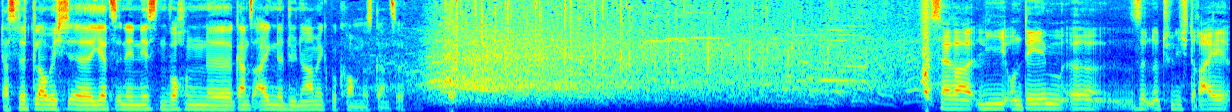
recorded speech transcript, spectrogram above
Das wird, glaube ich, äh, jetzt in den nächsten Wochen eine ganz eigene Dynamik bekommen, das Ganze. Sarah, Lee und Dem äh, sind natürlich drei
